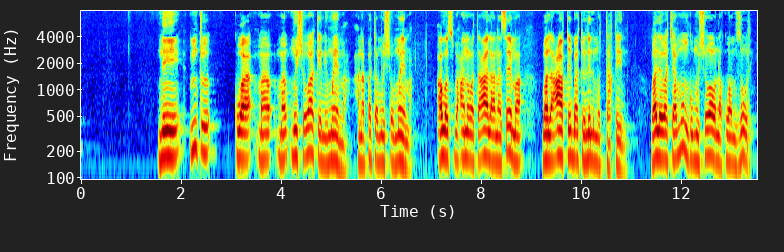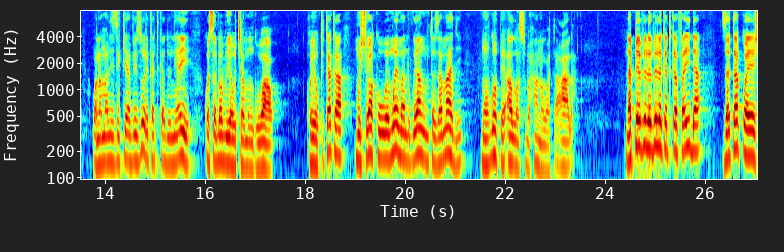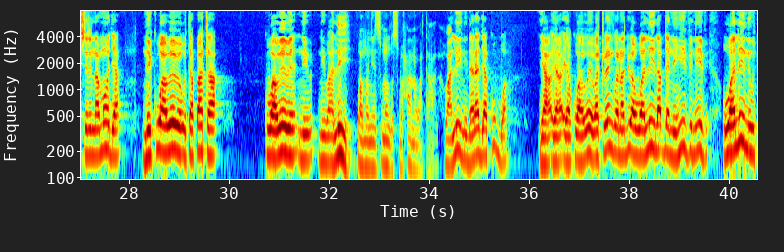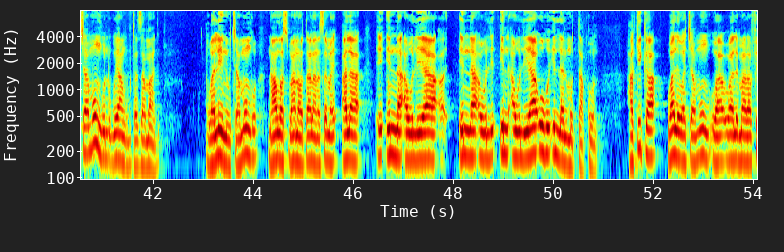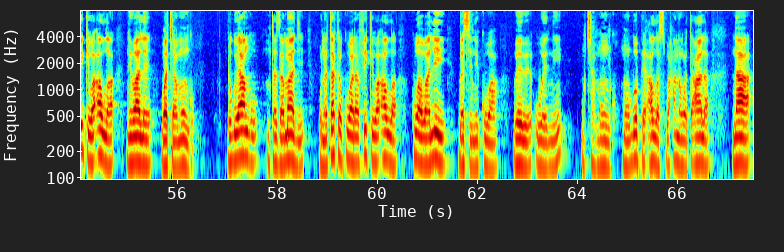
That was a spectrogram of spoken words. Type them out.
ni mtu kuwa ma, ma, mwisho wake ni mwema anapata mwisho mwema. Allah subhanahu wataala anasema walaqibatu lilmuttaqin wale wachamungu mwisho wao unakuwa mzuri wanamalizikia vizuri katika dunia hii kwa sababu ya uchamungu wao kwa hiyo ukitaka mwisho wako uwe mwema ndugu yangu mtazamaji mwogope allah subhanahu wataala na pia vile vile katika faida za takwa ya ishirini na moja ni kuwa wewe utapata kuwa wewe ni, ni walii wa mwenyezi mungu subhanahu wataala walii ni daraja kubwa ya, ya, ya kuwa wewe. Watu wengi wanajua uwalii labda ni hivi ni hivi. Uwalii ni uchamungu ndugu yangu mtazamaji. Walii ni uchamungu na allah subhanahu wataala anasema ala inna auliya in auliyauhu illa lmuttaqun hakika wale wachamungu wa, wale marafiki wa allah ni wale wachamungu ndugu yangu mtazamaji unataka kuwa rafiki wa allah kuwa walii basi ni kuwa wewe uwe ni mcha mungu. Mwogope allah subhanahu wataala na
